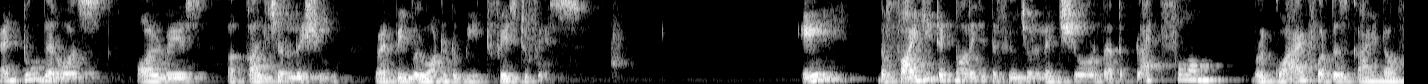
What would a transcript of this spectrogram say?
And two, there was always a cultural issue where people wanted to meet face to face. A, the 5G technology in the future will ensure that the platform required for this kind of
